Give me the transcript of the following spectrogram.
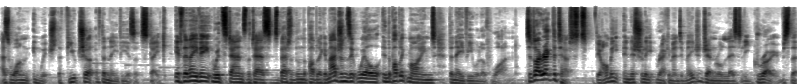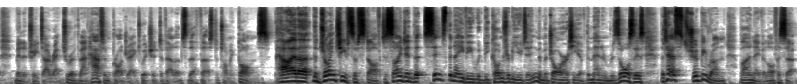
as one in which the future of the Navy is at stake. If the Navy withstands the tests better than the public imagines it will, in the public mind, the Navy will have won. To direct the tests, the Army initially recommended Major General Leslie Groves, the military director of the Manhattan Project, which had developed the first atomic bombs. However, the Joint Chiefs of Staff decided that since the Navy would be contributing the majority of the men and resources, the tests should be run by a naval officer.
